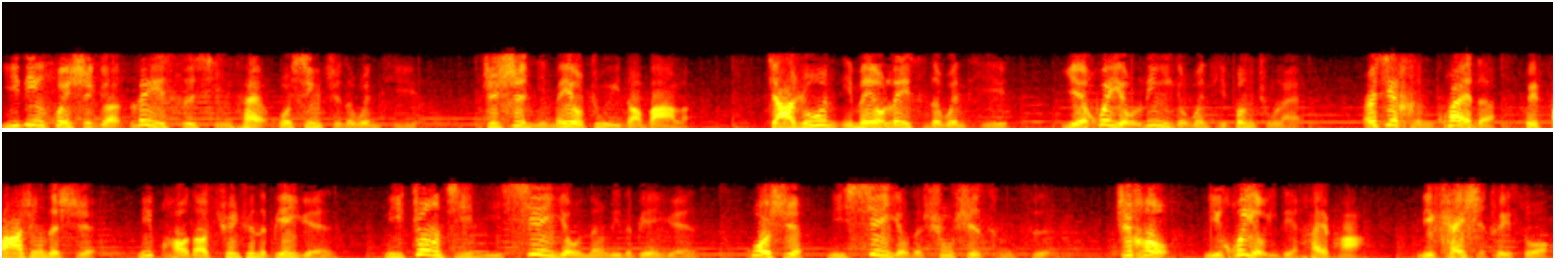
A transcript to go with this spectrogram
一定会是个类似形态或性质的问题，只是你没有注意到罢了。假如你没有类似的问题，也会有另一个问题蹦出来，而且很快的会发生的是，你跑到圈圈的边缘，你撞击你现有能力的边缘，或是你现有的舒适层次，之后你会有一点害怕。你开始退缩。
